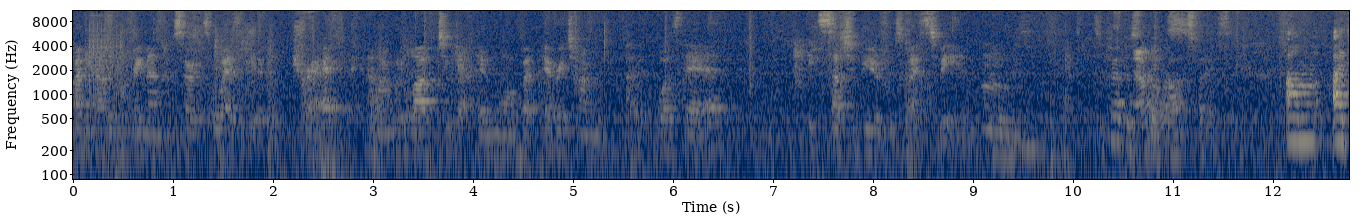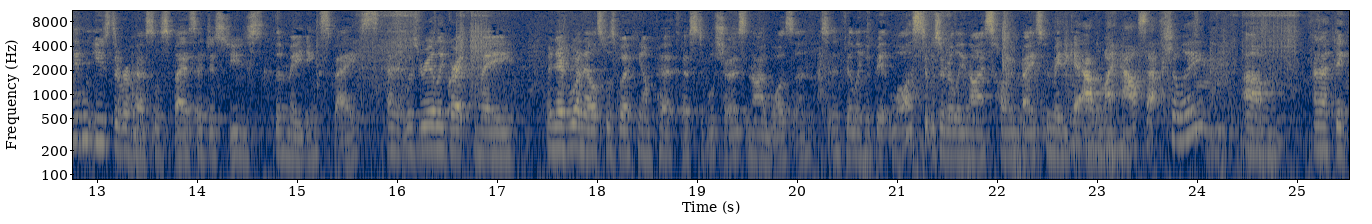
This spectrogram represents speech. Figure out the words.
I mean I live in Fremantle, so it's always a bit of a trek, and I would love to get there more. But every time I was there, it's such a beautiful space to be in. Mm. It's a purpose-built art space. Um, I didn't use the rehearsal space, I just used the meeting space. And it was really great for me when everyone else was working on Perth Festival shows and I wasn't and feeling a bit lost. It was a really nice home base for me to get out of my house actually. Um, and I think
